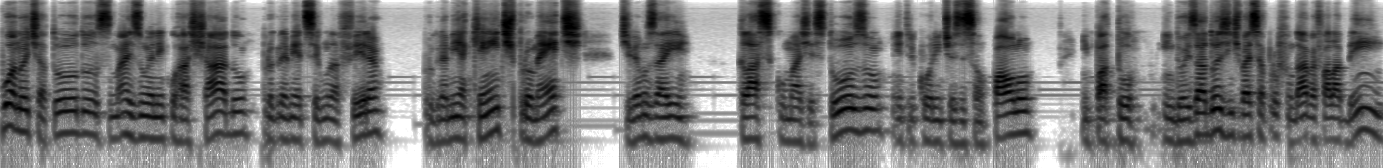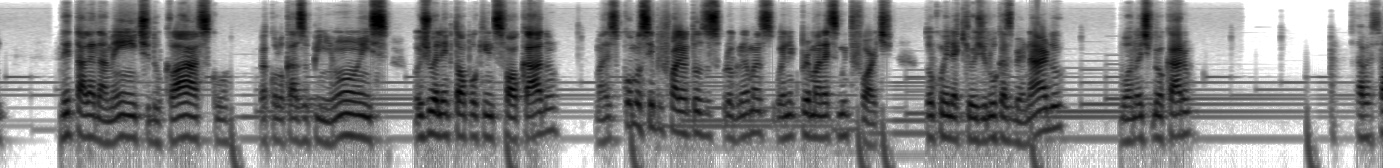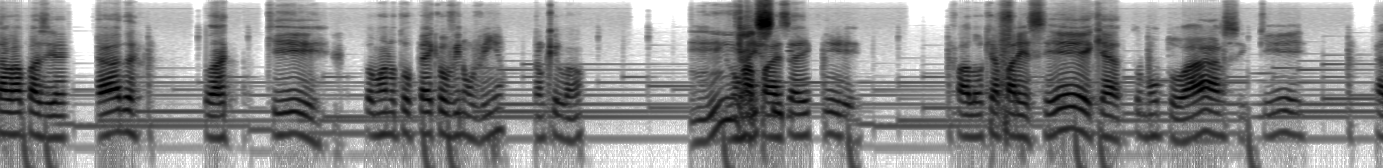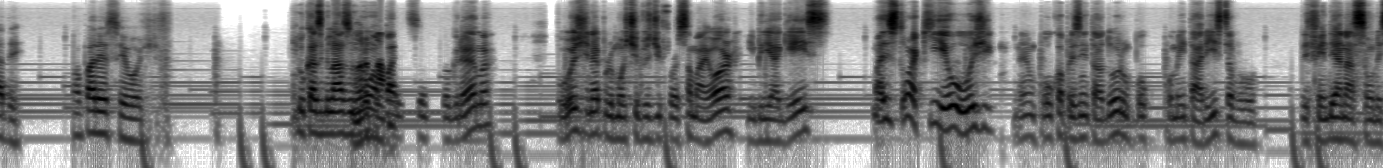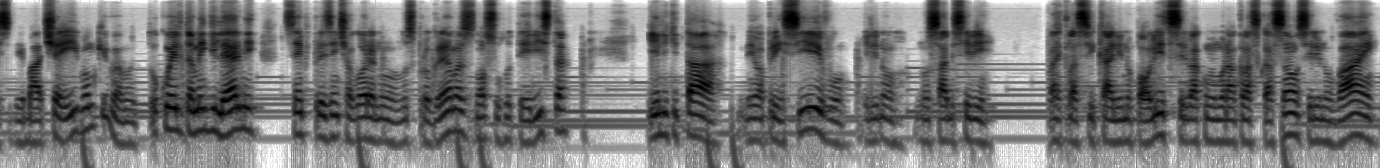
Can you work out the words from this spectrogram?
Boa noite a todos, mais um elenco rachado, programinha de segunda-feira, programinha quente, promete. Tivemos aí clássico majestoso entre Corinthians e São Paulo, empatou em 2 a 2 a gente vai se aprofundar, vai falar bem detalhadamente do clássico, vai colocar as opiniões. Hoje o elenco está um pouquinho desfalcado, mas como eu sempre falo em todos os programas, o elenco permanece muito forte. Estou com ele aqui hoje, Lucas Bernardo. Boa noite, meu caro. Salve, salve, rapaziada. Tô aqui tomando topé que eu vi no vinho, tranquilão. Hum, um rapaz aí que falou que ia aparecer, que ia tumultuar, não sei o quê. Cadê? Não apareceu hoje. Lucas Milazzo não, não apareceu no programa hoje, né, por motivos de força maior, embriaguez. Mas estou aqui, eu hoje, né, um pouco apresentador, um pouco comentarista, vou defender a nação nesse debate aí, vamos que vamos. Estou com ele também, Guilherme, sempre presente agora no, nos programas, nosso roteirista. Ele que está meio apreensivo, ele não, não sabe se ele vai classificar ali no Paulista, se ele vai comemorar a classificação, se ele não vai,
